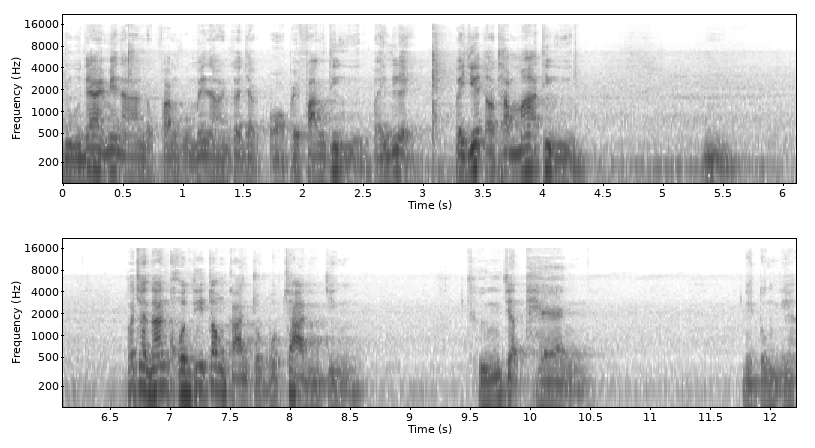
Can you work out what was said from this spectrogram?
อยู่ได้ไม่นานหรอกฟังผมไม่นานก็จะออกไปฟังที่อื่นไปเรื่อย ไปยึดเอาธรรมะที่อื่น อืม เพราะฉะนั้นคนที่ต้องการจบภพชาติจริง ๆ ถึงจะแทงในตรงเนี้ย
